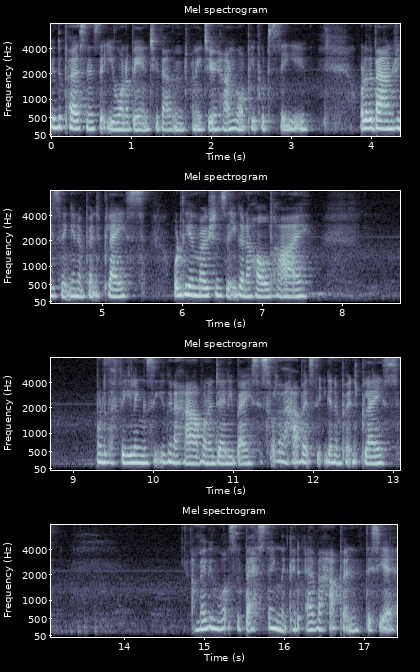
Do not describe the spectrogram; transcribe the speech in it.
who the person is that you want to be in 2022, how you want people to see you, what are the boundaries that you're going to put into place, what are the emotions that you're going to hold high, what are the feelings that you're going to have on a daily basis, what are the habits that you're going to put into place, and maybe what's the best thing that could ever happen this year?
